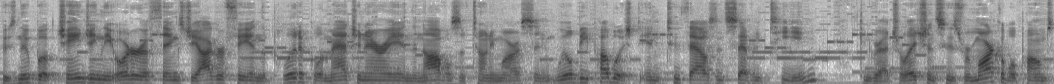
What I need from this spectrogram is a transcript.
whose new book, Changing the Order of Things Geography and the Political Imaginary in the Novels of Toni Morrison, will be published in 2017. Congratulations, whose remarkable poems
